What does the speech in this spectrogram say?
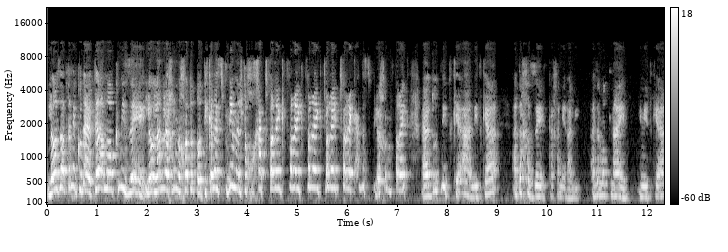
לא זאת הנקודה, יותר עמוק מזה, לעולם לא יכולים למחות אותו, תיכנס פנימה לתוכך, תפרק, תפרק, תפרק, תפרק, תפרק, עד הסוף, לא יכולים לפרק. היהדות נתקעה, נתקעה עד החזה, ככה נראה לי, עד המותניים, היא נתקעה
